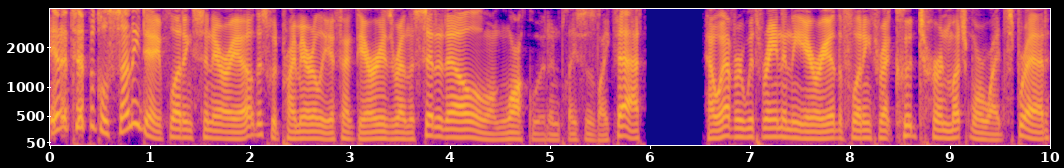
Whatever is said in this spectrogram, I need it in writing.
In a typical sunny day flooding scenario, this would primarily affect areas around the Citadel, along Lockwood, and places like that. However, with rain in the area, the flooding threat could turn much more widespread,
